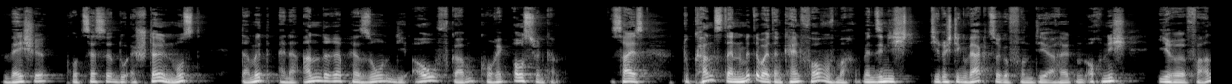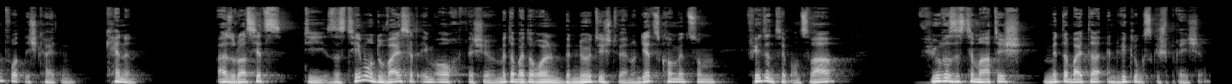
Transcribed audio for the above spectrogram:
welche Prozesse du erstellen musst, damit eine andere Person die Aufgaben korrekt ausführen kann. Das heißt, du kannst deinen Mitarbeitern keinen Vorwurf machen, wenn sie nicht die richtigen Werkzeuge von dir erhalten und auch nicht ihre Verantwortlichkeiten kennen. Also du hast jetzt die Systeme und du weißt halt eben auch, welche Mitarbeiterrollen benötigt werden. Und jetzt kommen wir zum vierten Tipp und zwar führe systematisch Mitarbeiterentwicklungsgespräche.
